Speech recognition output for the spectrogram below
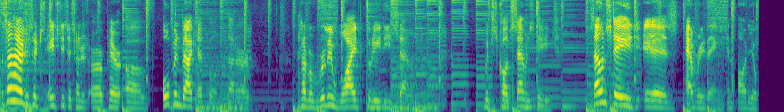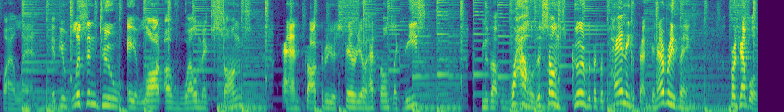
the Sennheiser HD600 are a pair of open back headphones that are that have a really wide 3D sound, which is called Soundstage. Soundstage is everything in audiophile land. If you've listened to a lot of well-mixed songs and thought through your stereo headphones like these, you thought, wow, this sounds good with like the panning effect and everything. For example,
